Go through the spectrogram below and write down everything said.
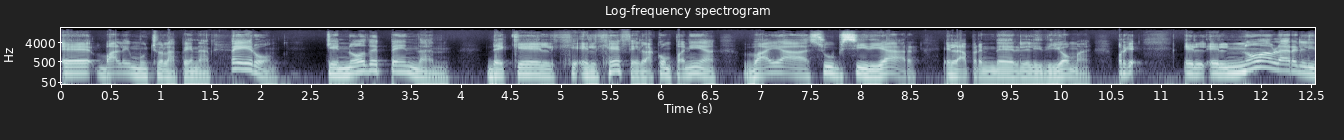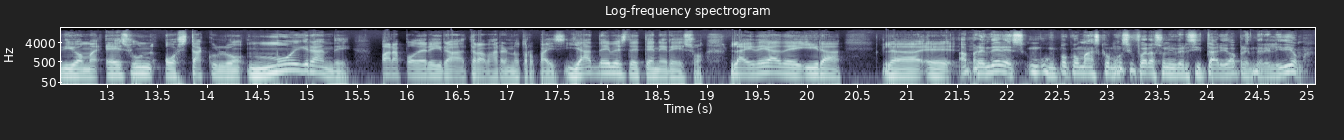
eh, vale mucho la pena. Pero que no dependan de que el, el, jefe, la compañía, vaya a subsidiar el aprender el idioma. Porque el, el no hablar el idioma es un obstáculo muy grande para poder ir a trabajar en otro país. Ya debes de tener eso. La idea de ir a... La, eh, Aprender es un poco más como si fueras universitario, aprender el idioma.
